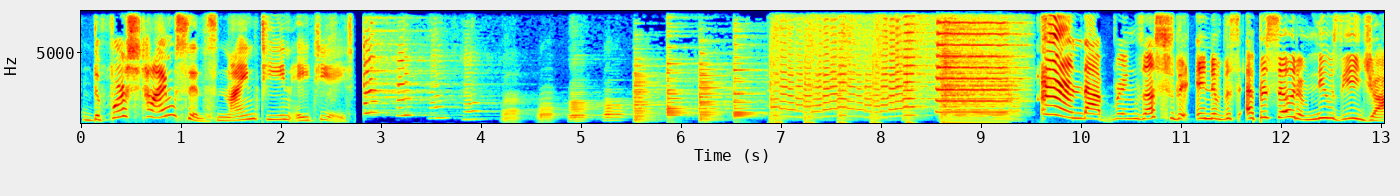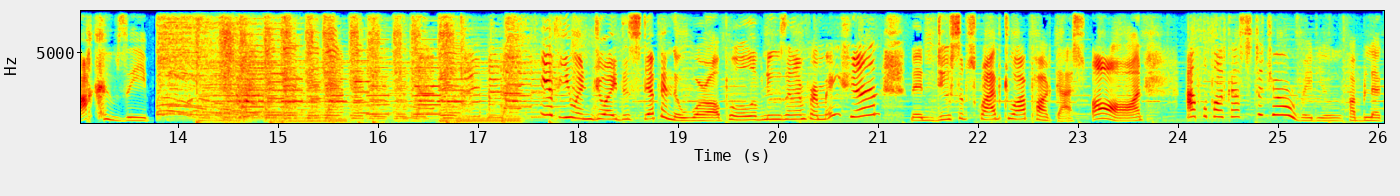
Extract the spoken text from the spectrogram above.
the first time since 1988. And that brings us to the end of this episode of Newsy Jacuzzi. If you enjoyed this step in the whirlpool of news and information, then do subscribe to our podcast on Apple Podcasts, Stitcher, Radio Public,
